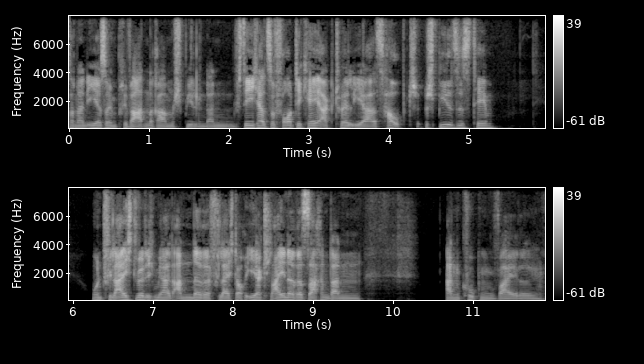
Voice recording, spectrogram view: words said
sondern eher so im privaten Rahmen spielt. Und dann sehe ich halt so 40k aktuell eher als Hauptspielsystem. Und vielleicht würde ich mir halt andere, vielleicht auch eher kleinere Sachen dann angucken, weil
